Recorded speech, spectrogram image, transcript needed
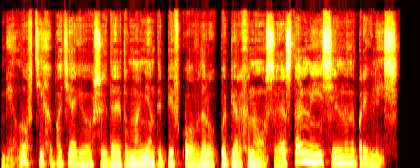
Белов, тихо потягивавший до этого момента пивко, вдруг поперхнулся, и остальные сильно напряглись.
